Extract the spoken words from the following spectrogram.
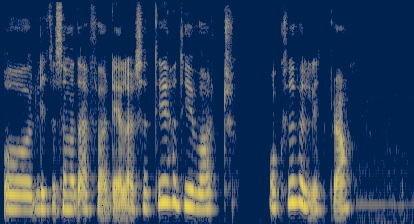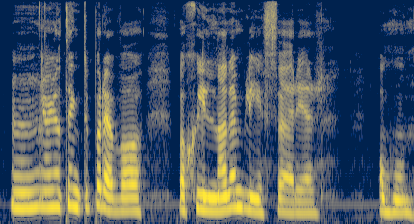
och lite sådana där fördelar. Så att det hade ju varit också väldigt bra. Mm, ja, jag tänkte på det, vad, vad skillnaden blir för er om hon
